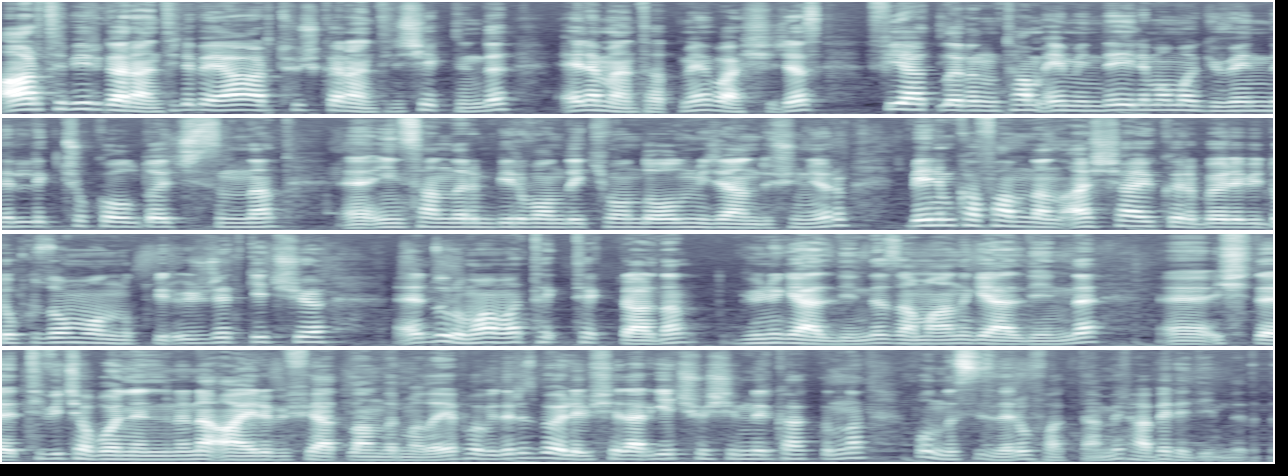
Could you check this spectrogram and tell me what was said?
artı 1 garantili veya artı 3 garantili şeklinde element atmaya başlayacağız. Fiyatlarını tam emin değilim ama güvenilirlik çok olduğu açısından e, insanların 1 won'da 2 won'da olmayacağını düşünüyorum. Benim kafamdan aşağı yukarı böyle bir 9-10 won'luk bir ücret geçiyor. E, durum ama tek tekrardan günü geldiğinde, zamanı geldiğinde e, işte Twitch abonelerine ayrı bir fiyatlandırma da yapabiliriz. Böyle bir şeyler geçiyor şimdilik aklımdan. Bunu da sizlere ufaktan bir haber edeyim dedim.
